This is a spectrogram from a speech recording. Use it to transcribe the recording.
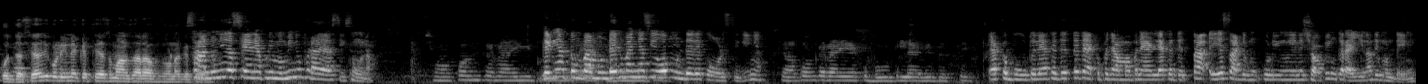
ਕੋਈ ਦੱਸਿਆ ਸੀ ਕੁੜੀ ਨੇ ਕਿੱਥੇ ਆ ਸਮਾਨ ਸਾਰਾ ਸੋਨਾ ਕਿੱਥੇ ਸਾਨੂੰ ਨਹੀਂ ਦੱਸਿਆ ਨੇ ਆਪਣੀ ਮੰਮੀ ਨੂੰ ਫੜਾਇਆ ਸੀ ਸੋਨਾ। ਸ਼ਾਪਿੰਗ ਕਰਾਈ ਜਿਹੜੀਆਂ ਟੁੰਬਾਂ ਮੁੰਡੇ ਨੂੰ ਪਾਈਆਂ ਸੀ ਉਹ ਮੁੰਡੇ ਦੇ ਕੋਲ ਸੀਗੀਆਂ। ਸ਼ਾਪਿੰਗ ਕਰਾਈ ਇੱਕ ਬੂਟ ਲੈ ਕੇ ਦਿੱਤੇ। ਇੱਕ ਬੂਟ ਲੈ ਕੇ ਦਿੱਤੇ ਤੇ ਇੱਕ ਪਜਾਮਾ ਬਨੈਣ ਲੈ ਕੇ ਦਿੱਤਾ। ਇਹ ਸਾਡੀ ਕੁੜੀ ਨੂੰ ਇਹਨੇ ਸ਼ਾਪਿੰਗ ਕਰਾਈ ਇਹਨਾਂ ਦੇ ਮੁੰਡੇ ਨੇ।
